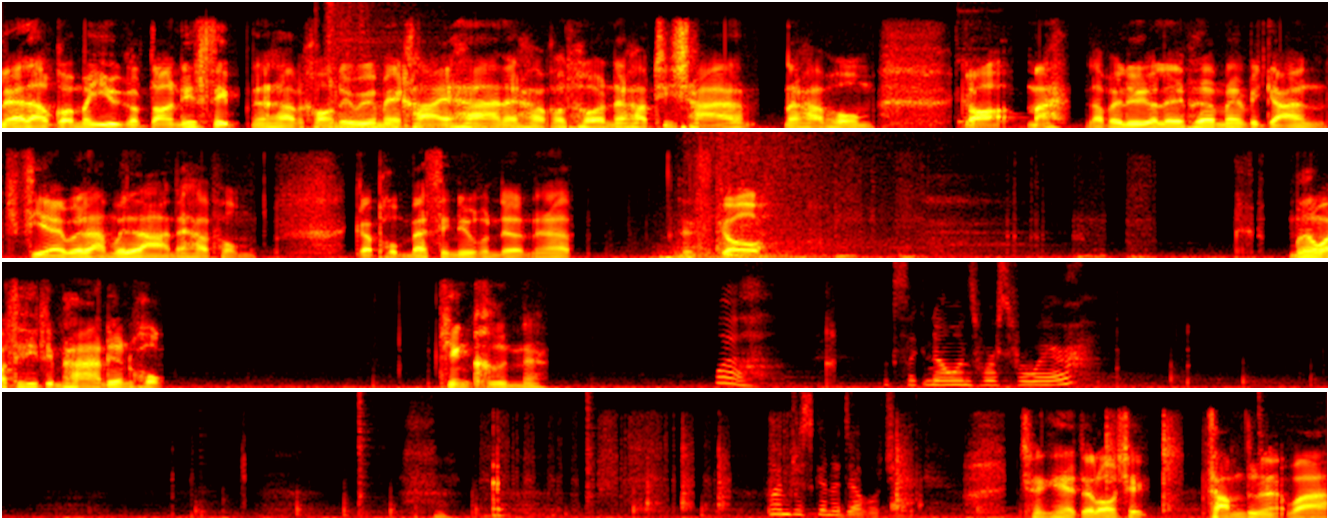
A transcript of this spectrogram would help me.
และเราก็มาอยู่กับตอนที่ 10 นะครับ ของ Devil May Cry 5 นะครับ ขอโทษนะครับที่ช้านะครับผม ก็มาเราไปลุยกันเลยเพื่อไม่เป็นการเสียเวลาเวลานะครับผม กับผมแบสซินิวคนเดิมนะครับ let's go เมื่อวันที่ 15 เดือน 6 เที่ยงคืนนะ Well, looks like no one's worse for wear. I'm just gonna double check. ฉันแค่จะรอเช็คซ้ำดูนะว่า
